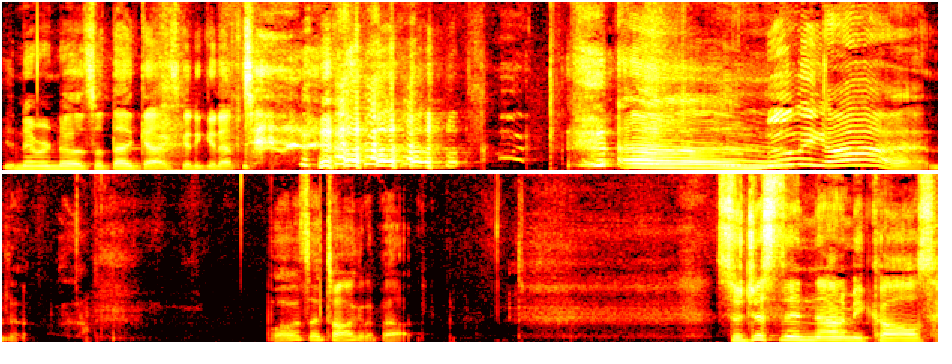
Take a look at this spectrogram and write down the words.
He never knows what that guy's gonna get up to. uh, moving on. What was I talking about? So just then Nanami calls.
